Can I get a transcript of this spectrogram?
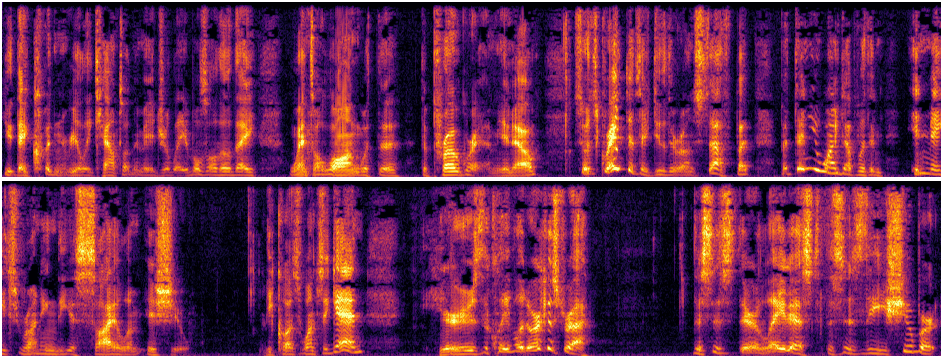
you, they couldn't really count on the major labels, although they went along with the, the program, you know? So it's great that they do their own stuff, but, but then you wind up with an inmates running the asylum issue. Because once again, here's the Cleveland Orchestra This is their latest. This is the Schubert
